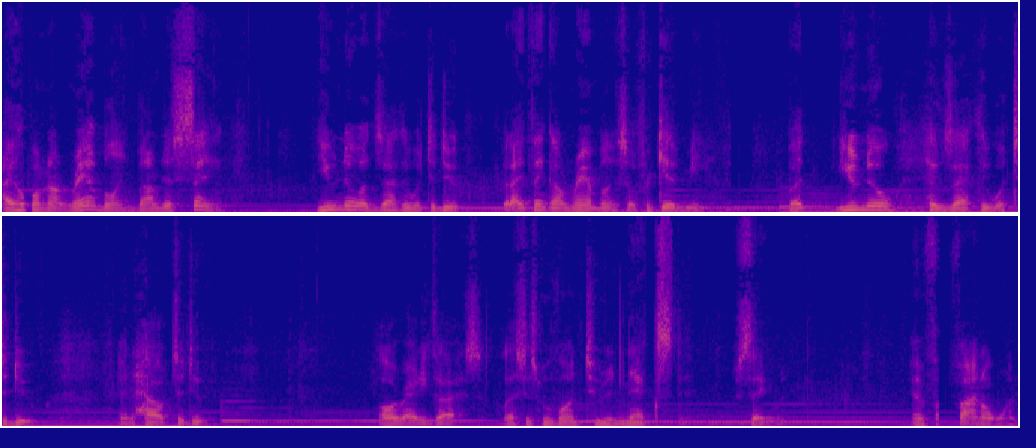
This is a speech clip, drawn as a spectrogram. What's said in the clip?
I hope I'm not rambling, but I'm just saying. You know exactly what to do. But I think I'm rambling, so forgive me. But you know exactly what to do and how to do it. Alrighty, guys, let's just move on to the next segment and f- final one.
